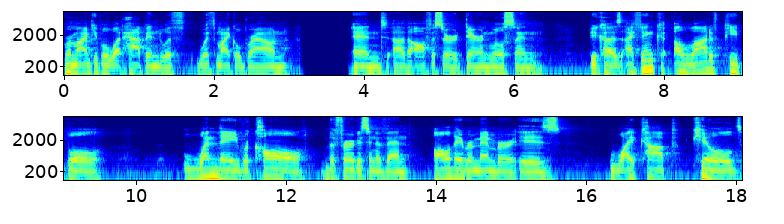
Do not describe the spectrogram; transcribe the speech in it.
Remind people what happened with with Michael Brown and uh, the officer Darren Wilson, because I think a lot of people when they recall the Ferguson event, all they remember is white cop killed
